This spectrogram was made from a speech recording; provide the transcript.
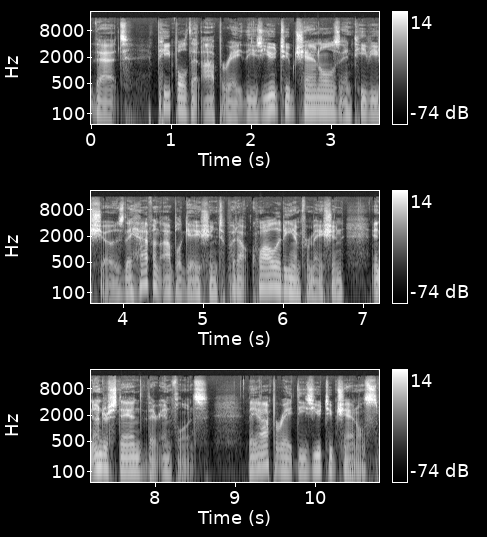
that people that operate these YouTube channels and TV shows, they have an obligation to put out quality information and understand their influence. They operate these YouTube channels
